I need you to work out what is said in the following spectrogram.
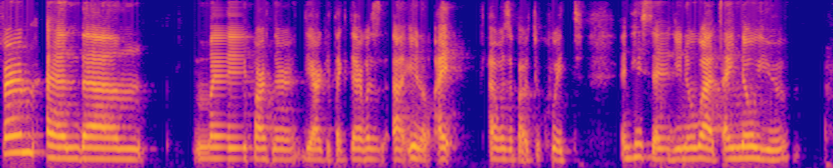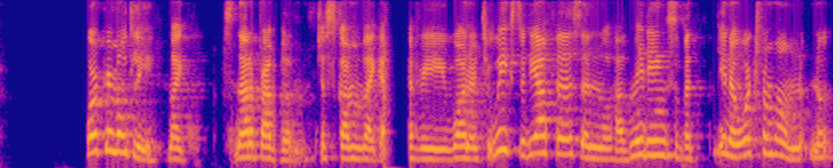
firm and um, my partner, the architect there was, uh, you know, I, I was about to quit. And he said, you know what, I know you, work remotely, like it's not a problem. Just come like every one or two weeks to the office and we'll have meetings, but you know, work from home, no,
